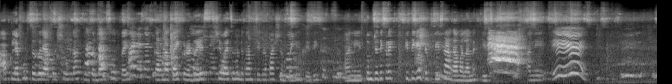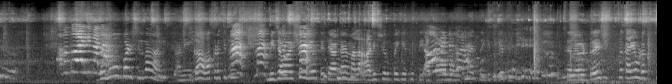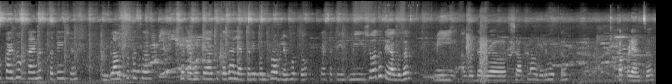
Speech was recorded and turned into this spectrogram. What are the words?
आपल्या पुरतं जरी आपण शिवून घातलं तर बास आहे कारण आता इकडं ड्रेस शिवायचं म्हटलं तर आमच्या इकडे पाचशे रुपये घेते ती. आणि तुमच्या तिकडे किती घेतात ती सांगा मला नक्कीच. आणि ए धनू पडशील बा. आणि गावाकडं किती? मी जेव्हा शिवले होते त्या टायमाला अडीचशे रुपये घेत होती. आता मला पण माहीत नाही किती घेते ती. तर ड्रेसचं काय एवढं चुकायचं काय नसतं टेन्शन पण ब्लाऊजचं कसं छोट्या मोठ्या चुका झाल्या तरी पण प्रॉब्लेम होतो. त्यासाठी मी शिवत होते अगोदर. मी अगोदर शॉप लावलेलं होतं कपड्यांचं.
